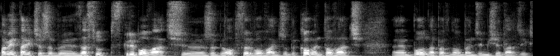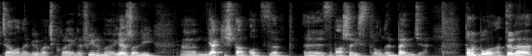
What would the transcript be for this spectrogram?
Pamiętajcie, żeby zasubskrybować, e, żeby obserwować, żeby komentować. E, bo na pewno będzie mi się bardziej chciało nagrywać kolejne filmy, jeżeli e, jakiś tam odzew e, z Waszej strony będzie. To by było na tyle.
